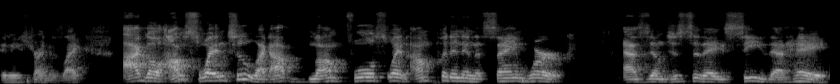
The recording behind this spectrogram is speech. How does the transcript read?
in these trainings. Like I go, I'm sweating too. Like I'm, I'm full sweating. I'm putting in the same work as them just they see that hey,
